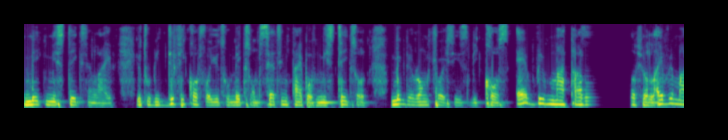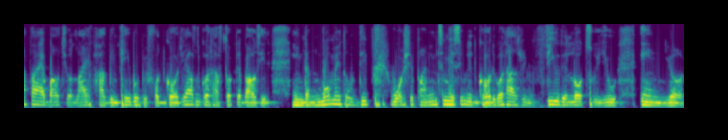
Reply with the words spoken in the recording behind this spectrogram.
make mistakes in life? It will be difficult for you to make some certain type of mistakes or make the wrong choices because every matter of your life, every matter about your life has been tabled before God. You haven't God have talked about it in the moment of deep worship and intimacy with God. God has revealed a lot to you in your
